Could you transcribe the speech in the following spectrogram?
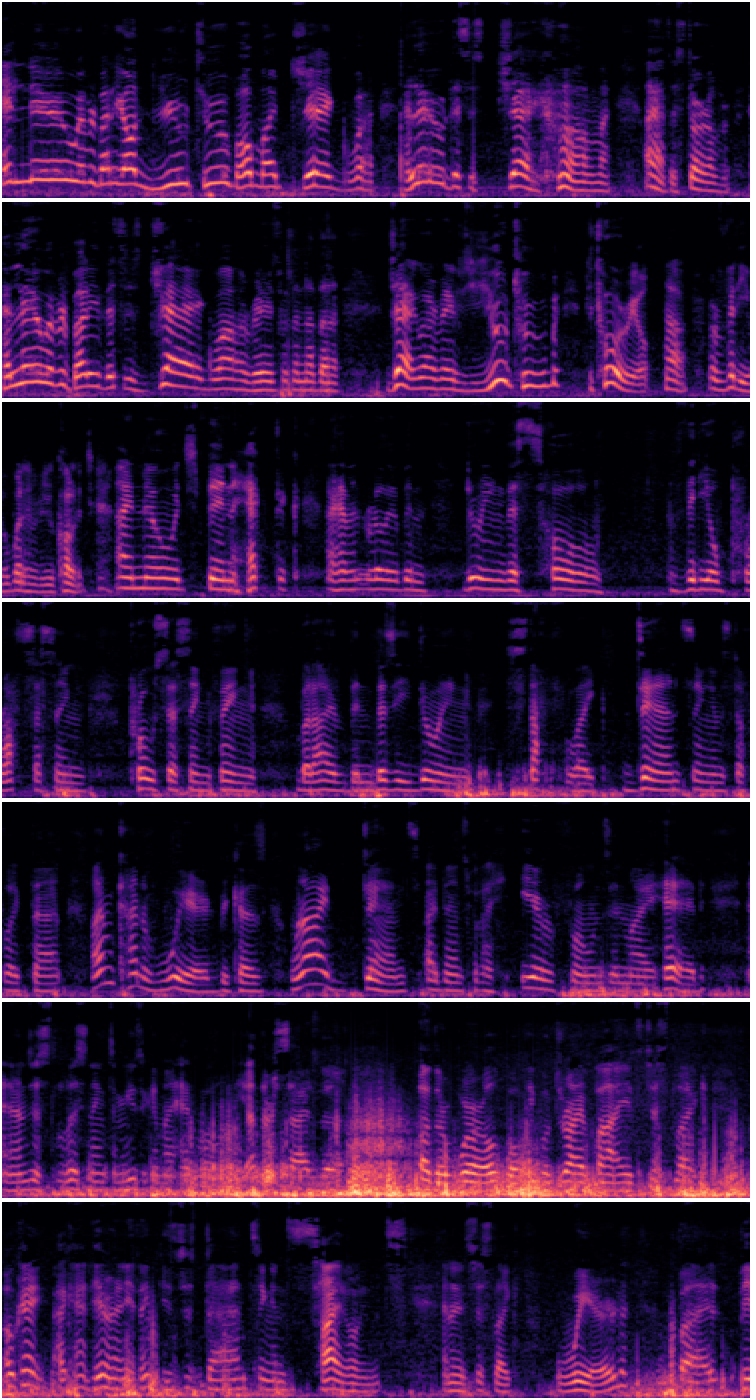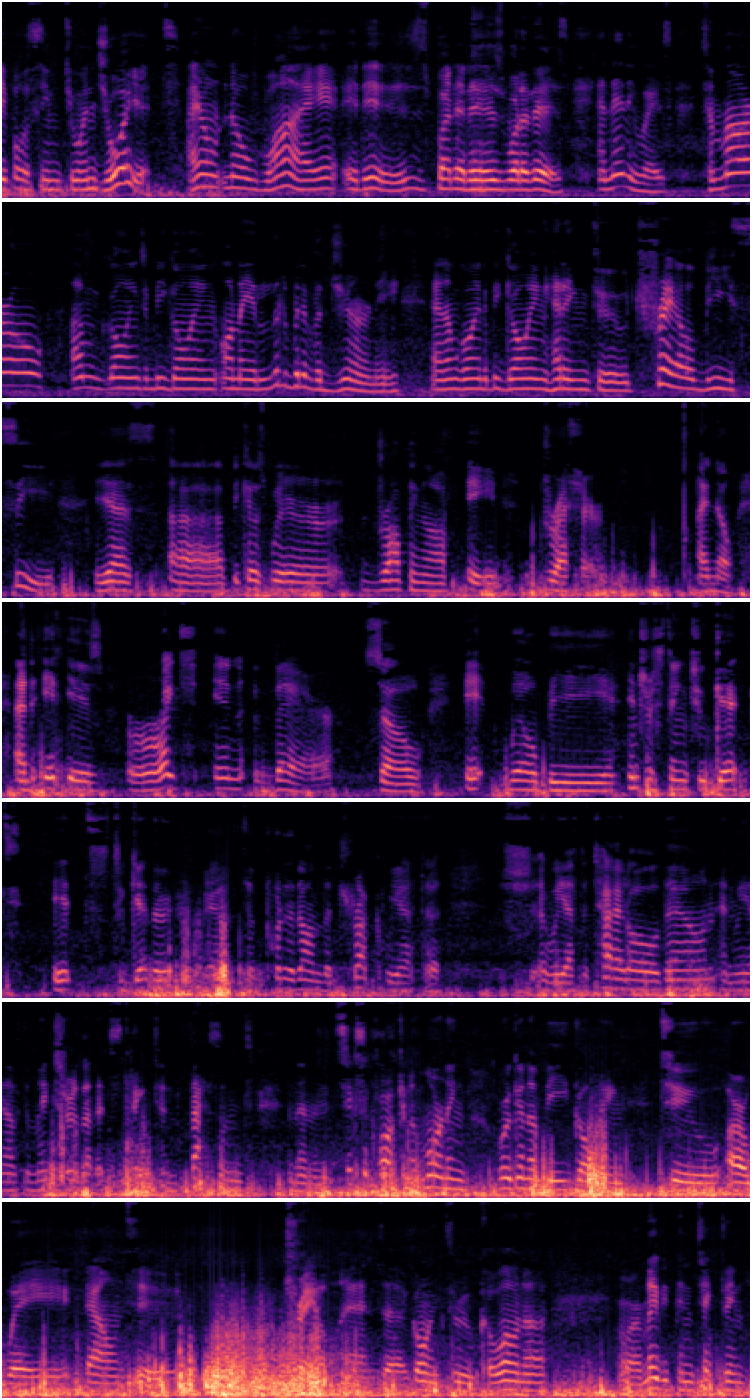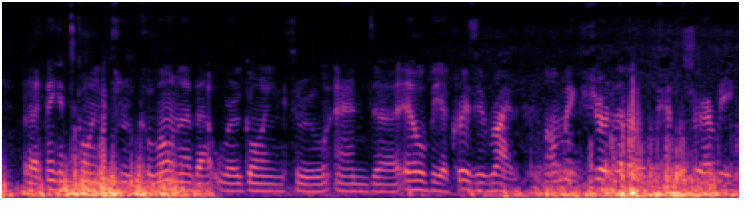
Hello, everybody on YouTube. Oh, my Jaguar. Hello, this is Jaguar. Oh, my. I have to start over. Hello, everybody. This is Jaguar Raves with another Jaguar Raves YouTube tutorial or video, whatever you call it. I know it's been hectic. I haven't really been doing this whole video processing, processing thing but I've been busy doing stuff like dancing and stuff like that. I'm kind of weird because when I dance, I dance with earphones in my head and I'm just listening to music in my head while on the other side of the other world while people drive by. It's just like okay I can't hear anything. He's just dancing in silence. And it's just like weird, but people seem to enjoy it. I don't know why it is, but it is what it is. And anyways, tomorrow I'm going to be going on a little bit of a journey and I'm going to be going heading to Trail BC. Yes, uh, because we're dropping off a dresser. I know. And it is right in there. So it will be interesting to get it together. We have to put it on the truck. We have to we have to tie it all down and we have to make sure that it's tight and fastened. And then at six o'clock in the morning, we're gonna be going to our way down to trail and uh, going through Kelowna or maybe Penticton, but I think it's going through Kelowna we're going through, and uh, it'll be a crazy ride. I'll make sure that I'll capture every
